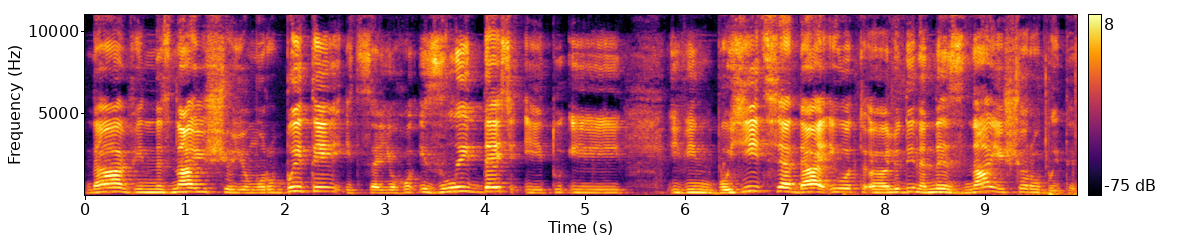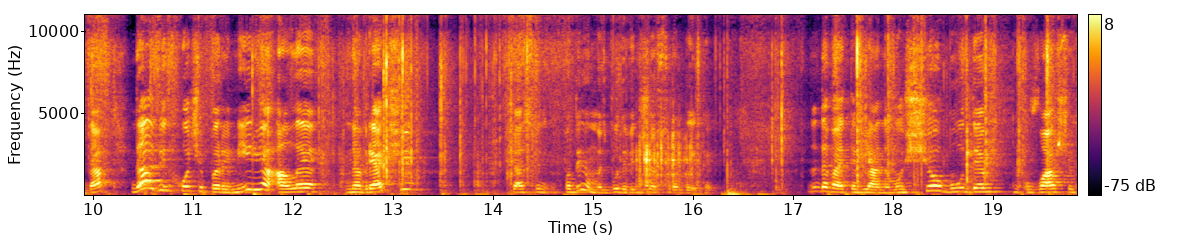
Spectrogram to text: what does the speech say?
Да, він не знає, що йому робити, і це його і злить десь, і, ту- і, і він боїться. Да, і от е, людина не знає, що робити. Да. Да, він хоче перемір'я, але навряд чи зараз він подивимось, буде він щось робити. Ну, давайте глянемо, що буде у ваших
